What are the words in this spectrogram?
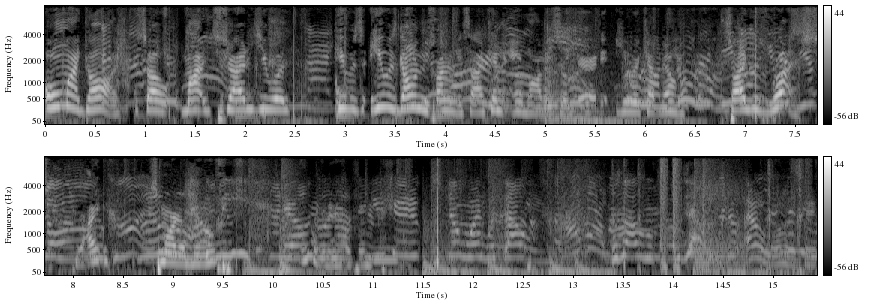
Oh my gosh. So my strategy was he was he was going in front of me, so I couldn't aim obviously. He would have kept going. So I just rushed, right? Smarter move. I'm not gonna help him. You should have still went without, without, without, I don't know how to say it.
